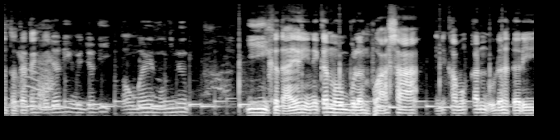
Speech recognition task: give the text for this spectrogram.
kata teteh nggak jadi nggak jadi mau main mau nginep. Ih kata ayah ini kan mau bulan puasa. Ini kamu kan udah dari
